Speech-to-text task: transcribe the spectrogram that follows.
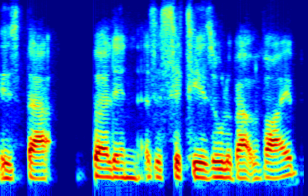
is that Berlin as a city is all about vibe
